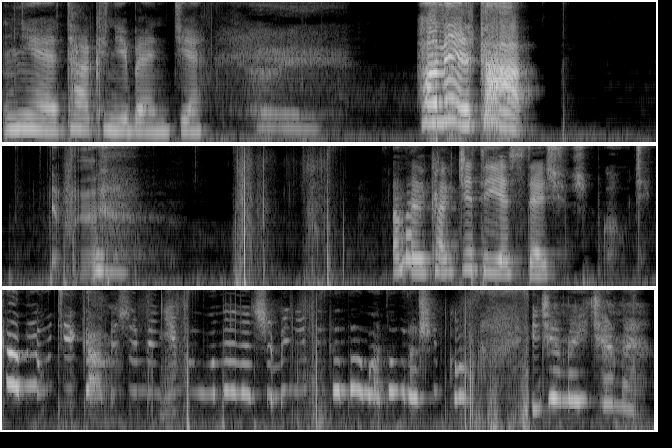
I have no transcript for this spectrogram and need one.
Nie, tak nie będzie. Amelka! Amelka, gdzie ty jesteś? Szybko, uciekamy, uciekamy, żeby nie było na nas, żeby nie wygadała. Dobra, szybko. Idziemy, idziemy.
